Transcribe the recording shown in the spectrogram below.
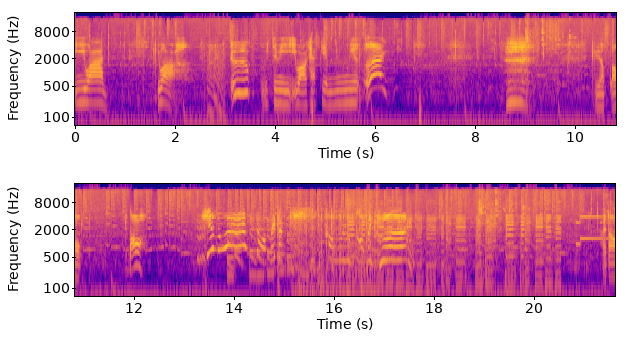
อีวานอีวาอึ๊บจะมีอีวาแคสเกมมีเอ้ยเกือบตกต่อเฮียรู้ว่า โดดไม่ขึ้นเขาโดดไม่ขึ้นไปต่อ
